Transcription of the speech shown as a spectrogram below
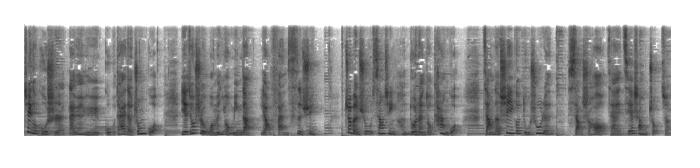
这个故事来源于古代的中国，也就是我们有名的《了凡四训》这本书，相信很多人都看过。讲的是一个读书人小时候在街上走着，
